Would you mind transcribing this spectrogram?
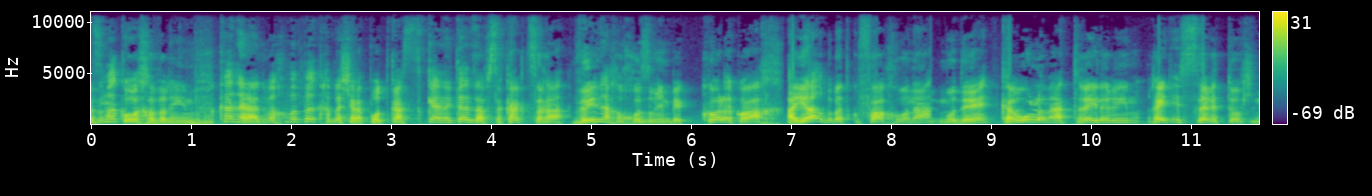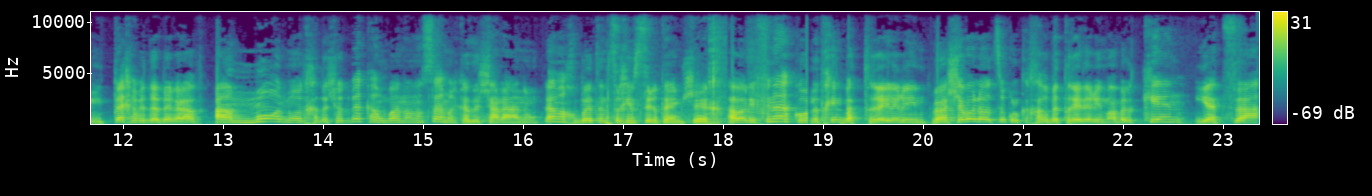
אז מה קורה חברים, וכאן אלעד, ואנחנו בפרק חדש של הפודקאסט, כן הייתה איזה הפסקה קצרה, והנה אנחנו חוזרים בכל הכוח. היה הרבה בתקופה האחרונה, מודה, קראו לא מעט טריילרים, ראיתי סרט טוב שאני תכף אדבר עליו, המון מאוד חדשות, וכמובן הנושא המרכזי שלנו, למה אנחנו בעצם צריכים סרטי המשך. אבל לפני הכל נתחיל בטריילרים, והשבוע לא יצאו כל כך הרבה טריילרים, אבל כן יצא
